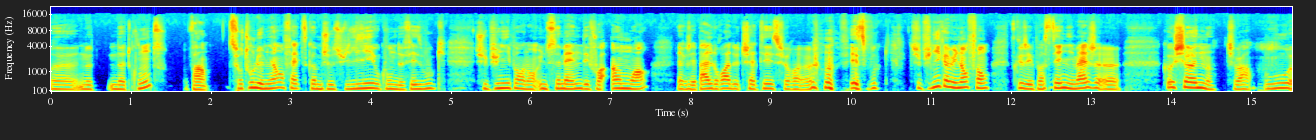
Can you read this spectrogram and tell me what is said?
notre, compte. Enfin, surtout le mien, en fait, comme je suis lié au compte de Facebook, je suis puni pendant une semaine, des fois un mois. C'est-à-dire que j'ai pas le droit de chatter sur Facebook. Je suis puni comme une enfant parce que j'ai posté une image cochonne, tu vois. Ou,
